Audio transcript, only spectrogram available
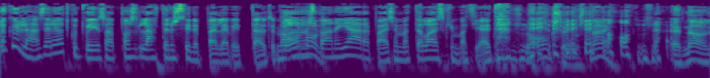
No kyllähän siellä jotkut viisaat on sitten lähtenyt sinne päin levittäytymään. No No, on, Ainoastaan on. ne jääräpäisemmät ja laiskimmat jäi tänne. No onko se just näin? on. Et nää on,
